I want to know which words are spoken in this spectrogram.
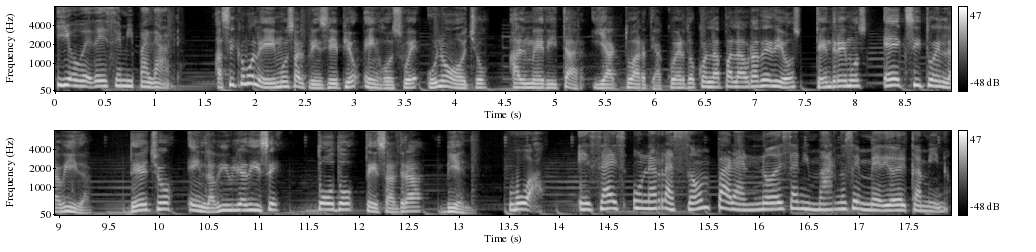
y obedece mi palabra. Así como leímos al principio en Josué 1.8, al meditar y actuar de acuerdo con la palabra de Dios, tendremos éxito en la vida. De hecho, en la Biblia dice, todo te saldrá bien. ¡Wow! Esa es una razón para no desanimarnos en medio del camino.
